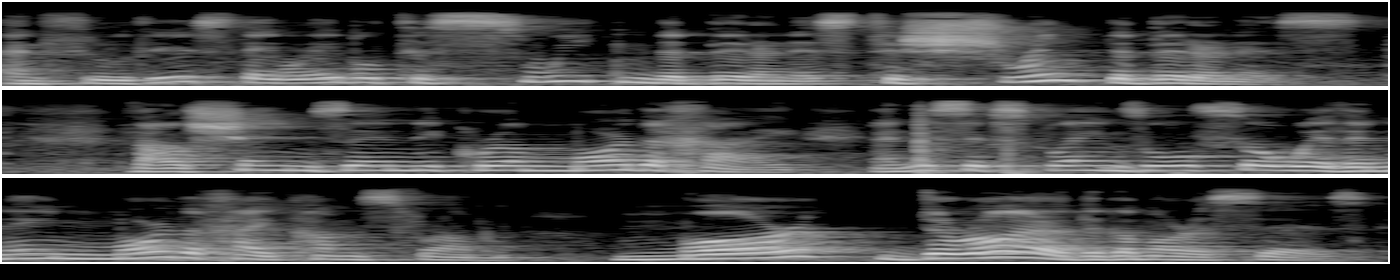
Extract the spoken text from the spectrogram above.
And through this, they were able to sweeten the bitterness, to shrink the bitterness. Val Shem Nikra Mordechai. And this explains also where the name Mordechai comes from. Mor Deroyer, the Gemara says.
